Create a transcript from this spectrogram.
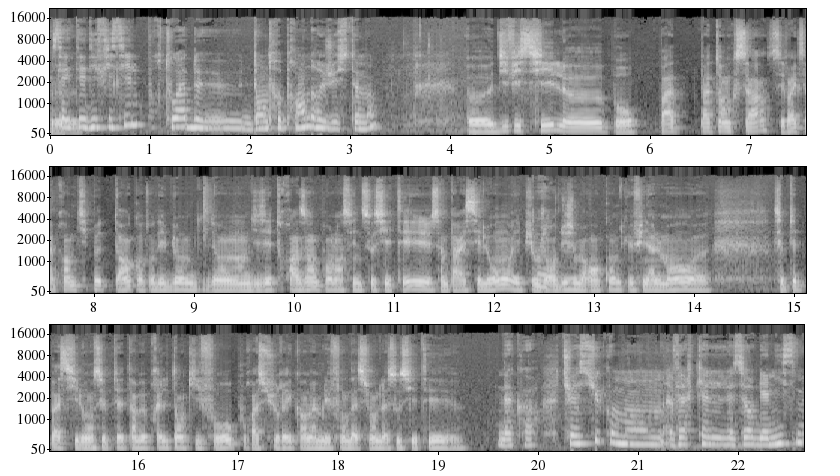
ça a euh, été difficile pour toi d'entreprendre justement? Euh, difficile, pour pas, pas tant que ça. C'est vrai que ça prend un petit peu de temps. Quand au début on me, disait trois ans pour lancer une société, ça me paraissait long. Et puis aujourd'hui, je me rends compte que finalement c'est peut-être pas si long, c'est peut-être à peu près le temps qu'il faut pour assurer quand même les fondations de la société. D'accord. Tu as su comment, vers quels organismes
